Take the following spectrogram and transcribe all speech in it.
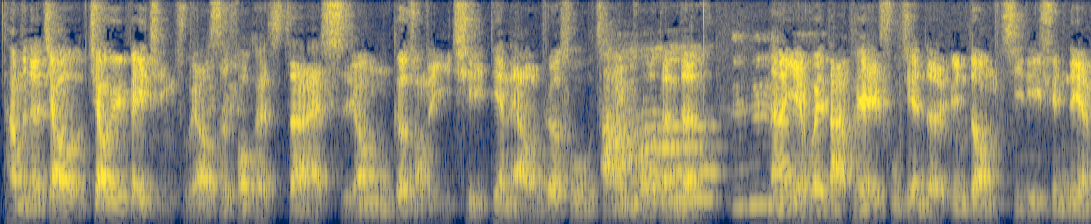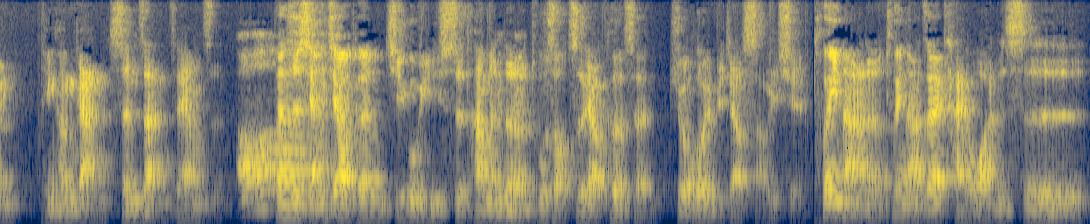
他们的教教育背景主要是 focus 在使用各种的仪器，电疗、热敷、超音波等等。哦嗯、那也会搭配复健的运动、肌力训练、平衡感、伸展这样子。哦，但是相较跟脊骨医师他们的徒手治疗课程就会比较少一些。推拿呢，推拿在台湾是。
